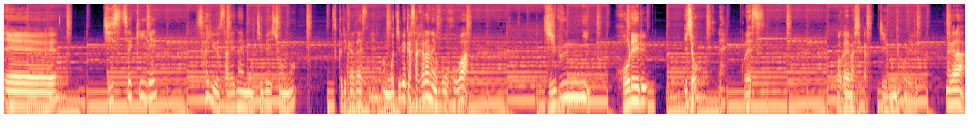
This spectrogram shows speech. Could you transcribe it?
えー、実績で左右されないモチベーションの作り方ですね。モチベが下がらない方法は自分に惚れる。以上。ね。これです。わかりましたか？自分に惚れる。だから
